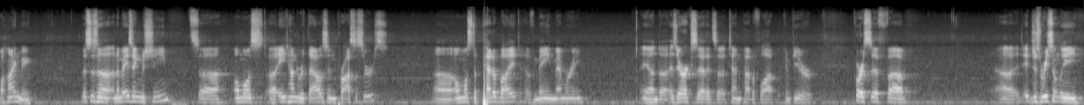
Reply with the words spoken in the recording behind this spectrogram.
behind me. This is a, an amazing machine. It's uh, almost uh, 800,000 processors, uh, almost a petabyte of main memory. And uh, as Eric said, it's a 10 petaflop computer. Of course, if uh, it just recently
